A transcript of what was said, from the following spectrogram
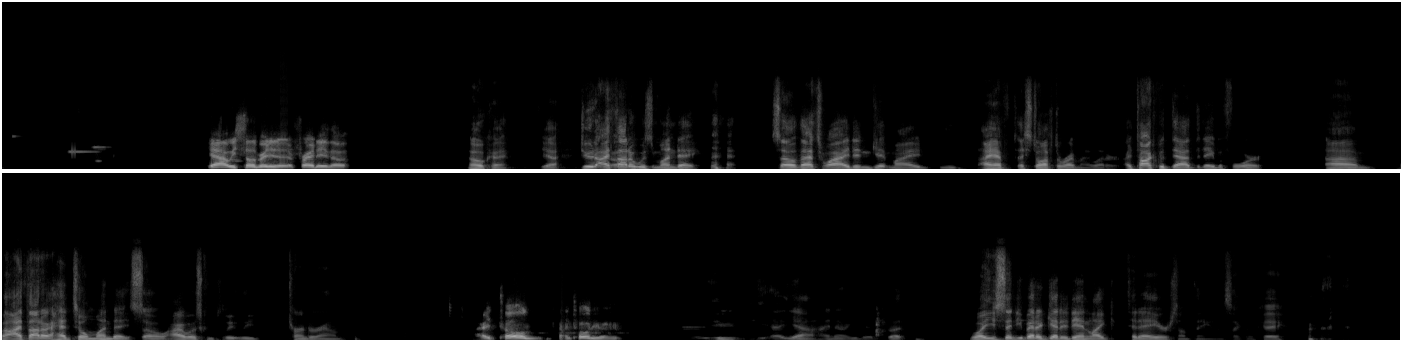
Yeah, we celebrated it Friday though. Okay. Yeah. Dude, I thought it Um, was Monday. so that's why I didn't get my I have I still have to write my letter. I talked with dad the day before. Um, but I thought I had till Monday, so I was completely turned around. I told I told you. You- Yeah, I know you did. But well, you said you better get it in like today or something. It's like, okay.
